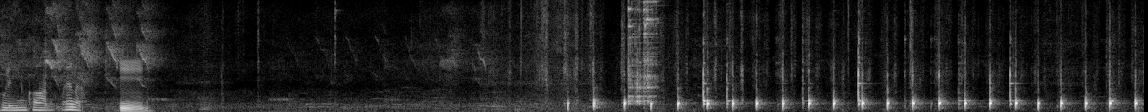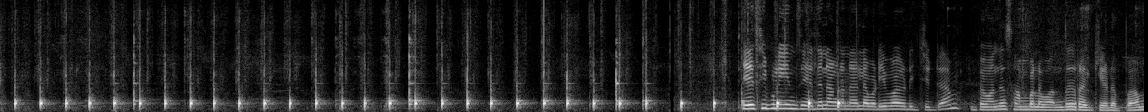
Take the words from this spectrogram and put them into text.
புளியும் காணும் என்ன? ஏசி தேசி புளியும் சேர்த்து நாங்கள் நல்ல வடிவாக இடிச்சிட்டோம். இப்போ வந்து சம்பளம் வந்து இறக்கி எடுப்போம்.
